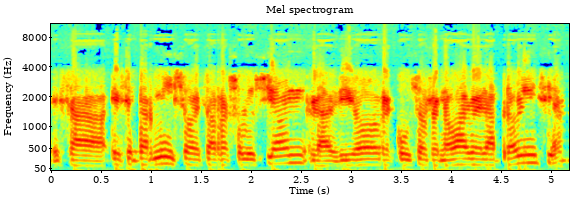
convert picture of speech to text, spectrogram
esa, ese permiso, esa resolución la dio Recursos Renovables de la provincia.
